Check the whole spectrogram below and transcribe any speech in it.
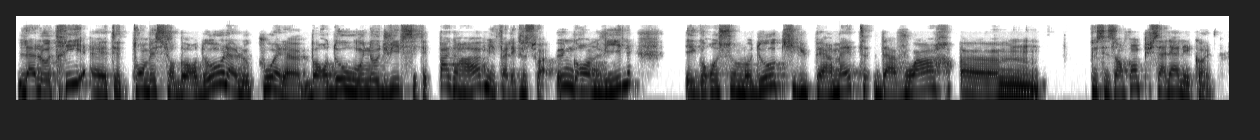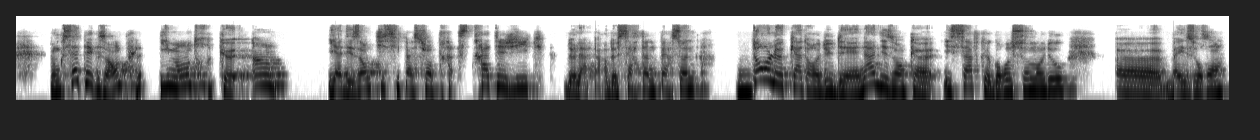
La loterie a été tombée sur Bordeaux. Là, le coup, elle, Bordeaux ou une autre ville, c'était pas grave, mais il fallait que ce soit une grande ville et grosso modo qui lui permette d'avoir euh, que ses enfants puissent aller à l'école. Donc cet exemple, il montre que un, il y a des anticipations stratégiques de la part de certaines personnes dans le cadre du DNA, disons qu'ils savent que grosso modo, euh, bah, ils auront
